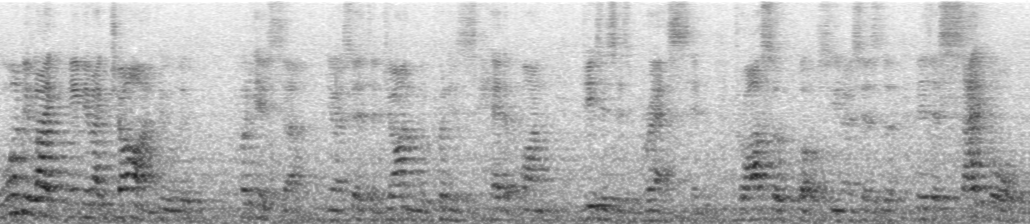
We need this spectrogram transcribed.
we want to be like, maybe like John, who would put his, uh, you know, it says that John would put his head upon Jesus' breast and draw so close. You know, it says the, the disciple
